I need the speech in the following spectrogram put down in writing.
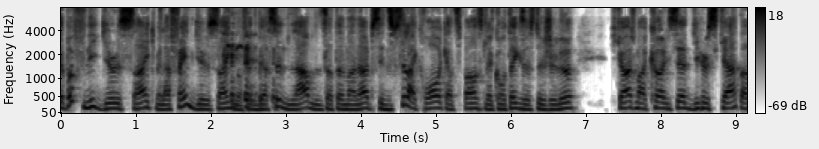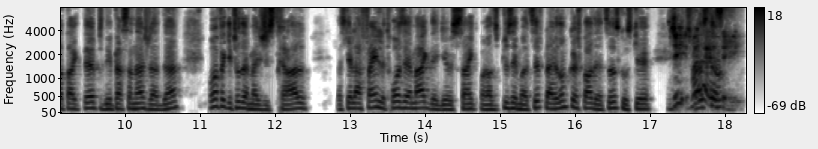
t'as pas fini Gears 5, mais la fin de Gears 5 m'a fait verser une larme d'une certaine manière. Puis c'est difficile à croire quand tu penses le contexte de ce jeu-là. Puis quand je m'en calissais de Gears 4 en tant que tel, puis des personnages là-dedans, moi, on fait quelque chose de magistral. Parce que la fin, le troisième acte de Gears 5 m'a rendu plus émotif. La raison pourquoi je parle de ça, c'est parce que J'ai- Je vais Last of- l'essayer.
